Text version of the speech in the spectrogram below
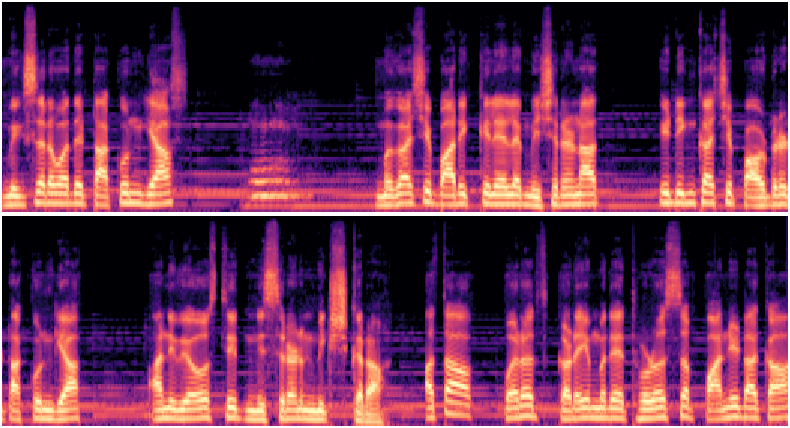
मिक्सरमध्ये टाकून घ्या. मगाशी बारीक केलेल्या मिश्रणात ही डिंकाची पावडर टाकून घ्या आणि व्यवस्थित मिश्रण मिक्स करा. आता परत कढईमध्ये थोडंसं पाणी टाका.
